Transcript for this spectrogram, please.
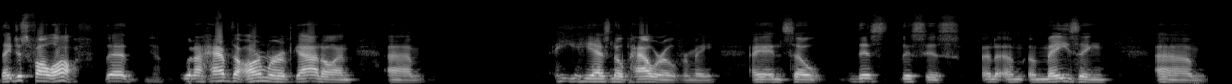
they just fall off. That Yeah. when I have the armor of God on, um, he he has no power over me, and so this this is an um, amazing. Um,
